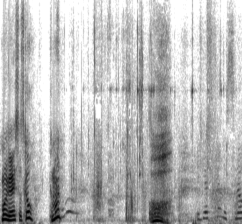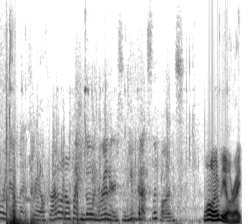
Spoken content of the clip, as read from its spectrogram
Come on, guys, let's go. Come on. Oh, It gets kind of snowy down that trail, so I don't know if I can go in runners, and you've got slip-ons. well, it'll be all right.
